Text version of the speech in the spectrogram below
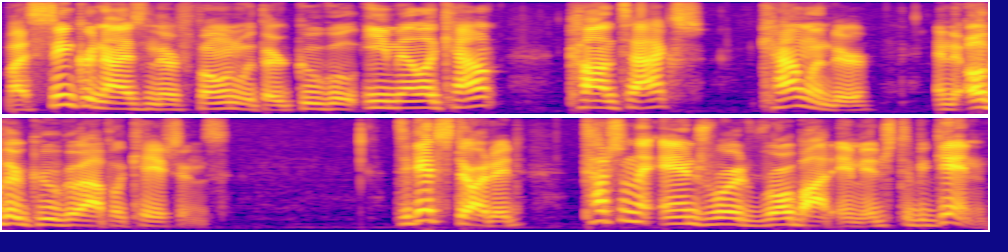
by synchronizing their phone with their Google email account, contacts, calendar, and other Google applications. To get started, touch on the Android robot image to begin.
